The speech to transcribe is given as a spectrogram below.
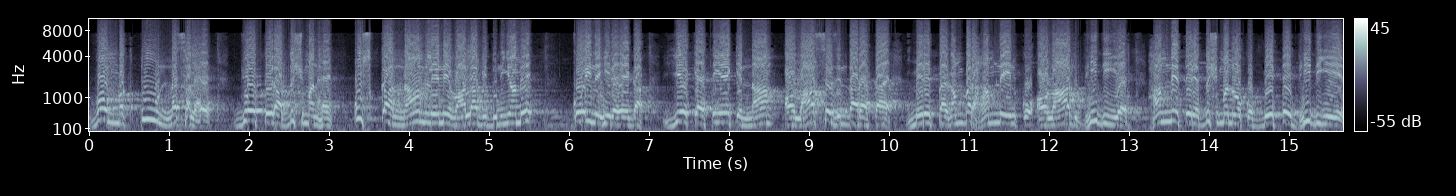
وہ مکتون نسل ہے۔ جو تیرا دشمن ہے، اس کا نام لینے والا بھی دنیا میں کوئی نہیں رہے گا۔ یہ کہتے ہیں کہ نام اولاد سے زندہ رہتا ہے۔ میرے پیغمبر، ہم نے ان کو اولاد بھی دی ہے۔ ہم نے تیرے دشمنوں کو بیٹے بھی دیے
